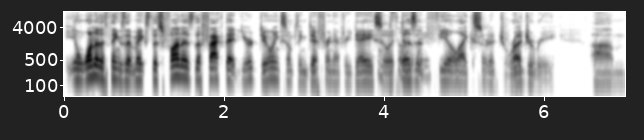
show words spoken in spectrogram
you know, one of the things that makes this fun is the fact that you're doing something different every day, so it doesn't feel like sort of drudgery. Um,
